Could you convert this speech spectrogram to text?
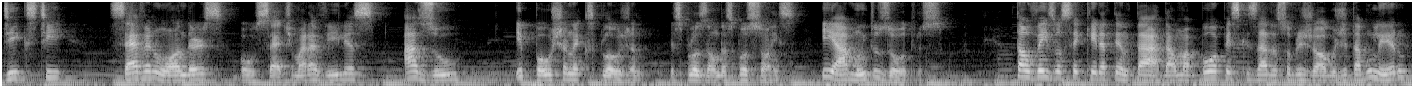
Dixie, Seven Wonders, ou Sete Maravilhas, Azul e Potion Explosion, Explosão das Poções. E há muitos outros. Talvez você queira tentar dar uma boa pesquisada sobre jogos de tabuleiro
